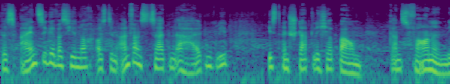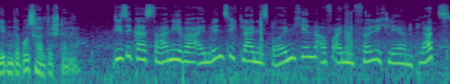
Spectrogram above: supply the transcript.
Das Einzige, was hier noch aus den Anfangszeiten erhalten blieb, ist ein stattlicher Baum, ganz vorne neben der Bushaltestelle. Diese Kastanie war ein winzig kleines Bäumchen auf einem völlig leeren Platz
